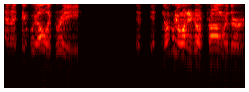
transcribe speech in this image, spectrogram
And I think we all agree, if, if nobody wanted to go to prom with her,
